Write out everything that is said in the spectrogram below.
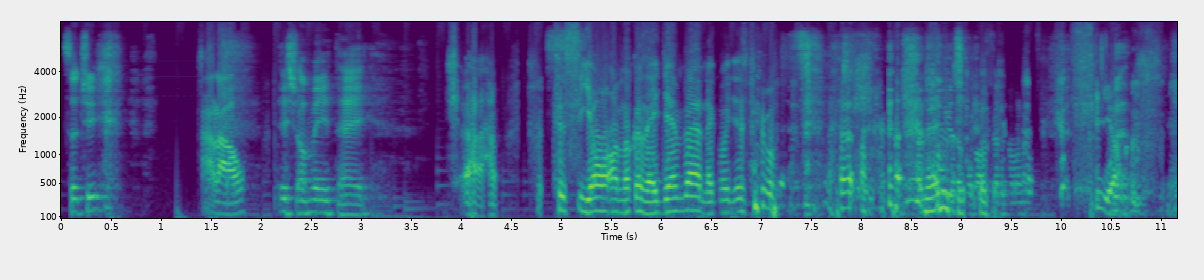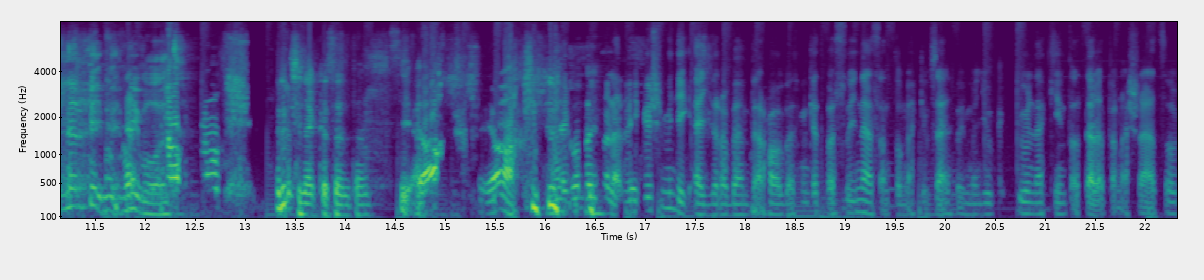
Szöcsi Hello. és a Métej. Ciao. Szia annak az egy embernek, vagy ez mi volt? Szia. Mert, mert mi, mi, mi volt? Ricsinek köszöntem. Szia. Ja. Ja, de gondolj bele, végülis mindig egy darab ember hallgat minket, persze, hogy nehezen tudom megképzelni, hogy mondjuk ülnek kint a telepen a srácok,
